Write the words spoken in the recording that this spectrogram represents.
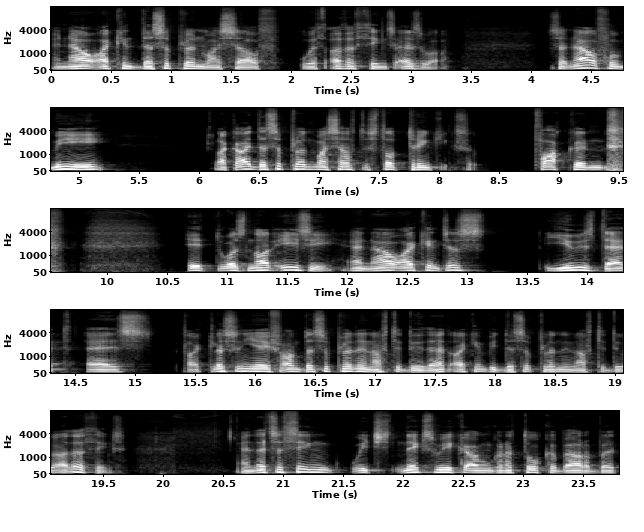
And now I can discipline myself with other things as well. So now for me, like I disciplined myself to stop drinking. So fucking, it was not easy. And now I can just use that as like, listen, yeah, if I'm disciplined enough to do that, I can be disciplined enough to do other things. And that's a thing which next week I'm going to talk about a bit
